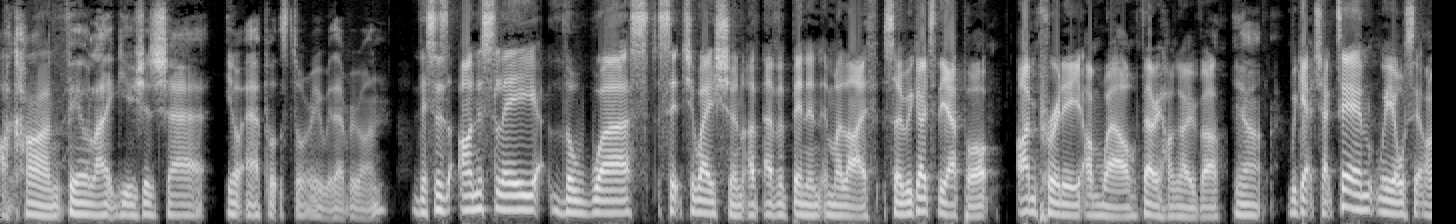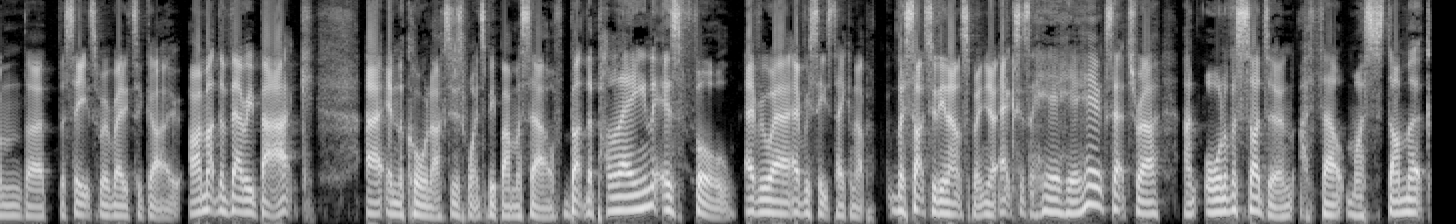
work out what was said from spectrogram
I can't. feel like you should share your airport story with everyone. This is honestly the worst situation I've ever been in in my life. So we go to the airport. I'm pretty unwell, very hungover. Yeah. We get checked in. We all sit on the, the seats. We're ready to go. I'm at the very back uh, in the corner because I just wanted to be by myself. But the plane is full everywhere. Every seat's taken up. They start to do the announcement. You know, exits are here, here, here, etc. And all of a sudden, I felt my stomach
